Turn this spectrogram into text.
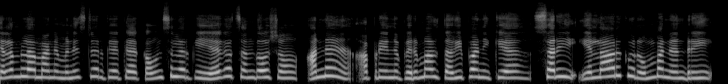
கிளம்பலாமான்னு மினிஸ்டர் கேட்க கவுன்சிலருக்கு ஏக சந்தோஷம். அண்ணே அப்படின்னு பெருமாள் தவிப்பா நிக்க சரி எல்லாருக்கும் ரொம்ப நன்றி.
